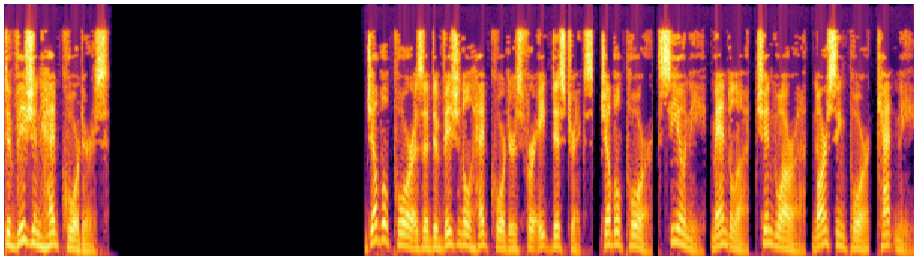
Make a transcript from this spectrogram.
Division headquarters Jabalpur is a divisional headquarters for eight districts, Jabalpur, Seoni, Mandala, Chhindwara, Narsinghpur, Katni,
